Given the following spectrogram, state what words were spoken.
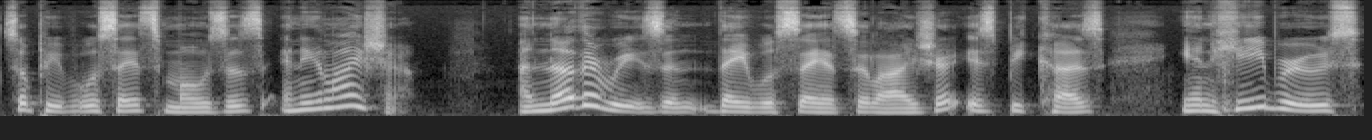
So people will say it's Moses and Elijah. Another reason they will say it's Elijah is because in Hebrews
